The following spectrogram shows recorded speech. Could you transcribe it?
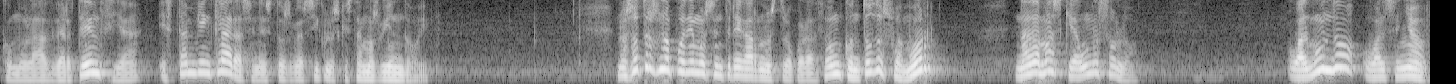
como la advertencia están bien claras en estos versículos que estamos viendo hoy. Nosotros no podemos entregar nuestro corazón con todo su amor nada más que a uno solo, o al mundo o al Señor.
